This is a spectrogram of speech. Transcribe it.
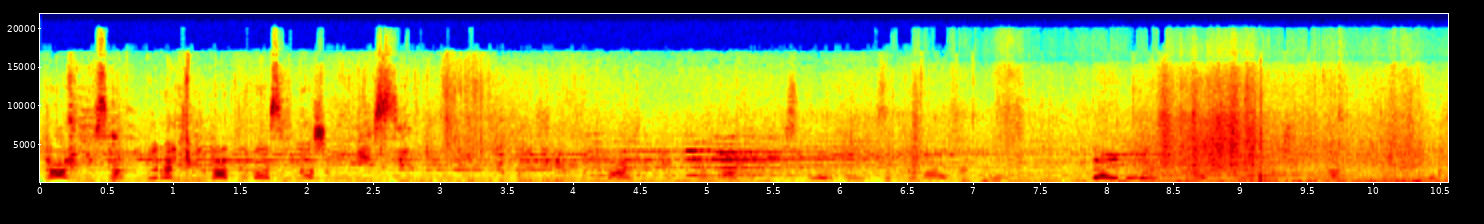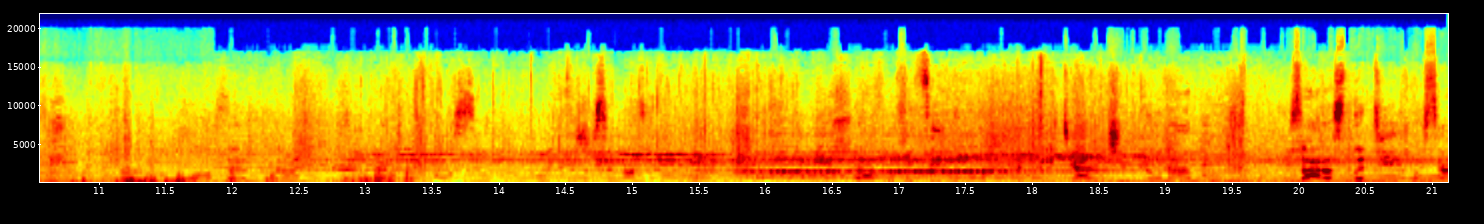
вітаємося. Ми раді вітати вас в нашому місті, любителів, вболівальників, аматорів спорту, зокрема футболу. Вітаємо вас на відкритому чемпіонаті футболу серед ветеранів 35 плюс 2017 року. І ще відкриття чемпіонату зараз надіємося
